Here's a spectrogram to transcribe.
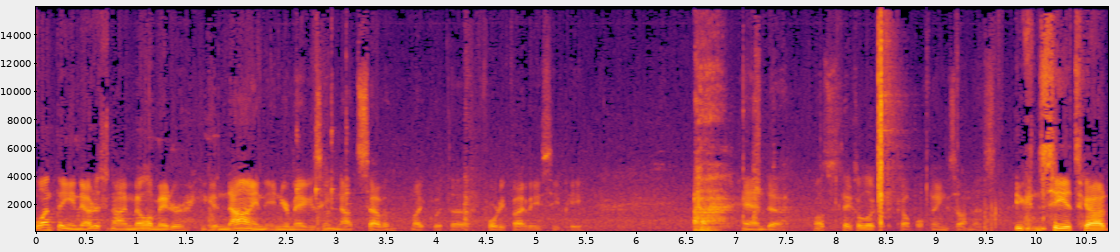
One thing you notice, 9 millimeter, you get 9 in your magazine, not 7, like with a 45 ACP. and uh, let's take a look at a couple things on this. You can see it's got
